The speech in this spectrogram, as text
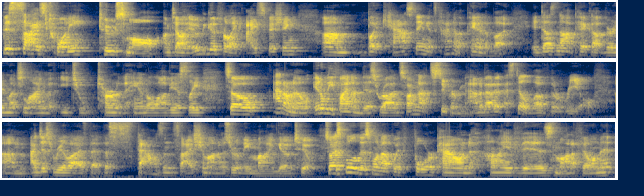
This size 20, too small. I'm telling you, it would be good for like ice fishing, um, but casting, it's kind of a pain in the butt. It does not pick up very much line with each turn of the handle, obviously. So I don't know, it'll be fine on this rod, so I'm not super mad about it. I still love the reel. Um, I just realized that this thousand size Shimano is really my go-to. So I spooled this one up with four pound high vis monofilament.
